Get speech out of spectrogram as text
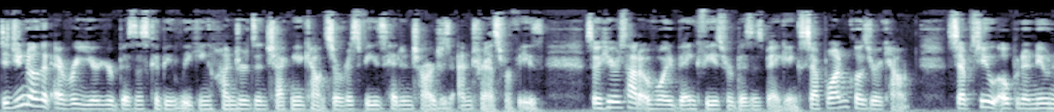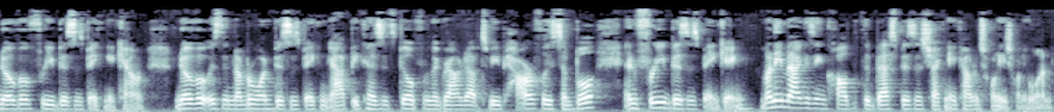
Did you know that every year your business could be leaking hundreds in checking account service fees, hidden charges, and transfer fees? So here's how to avoid bank fees for business banking. Step one, close your account. Step two, open a new Novo free business banking account. Novo is the number one business banking app because it's built from the ground up to be powerfully simple and free business banking. Money Magazine called it the best business checking account of 2021.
